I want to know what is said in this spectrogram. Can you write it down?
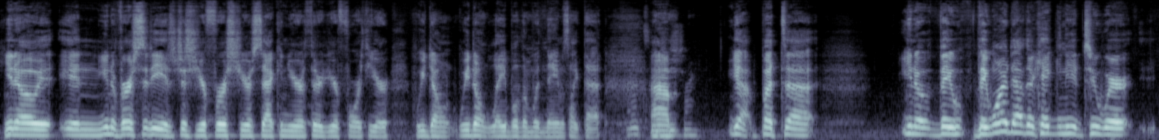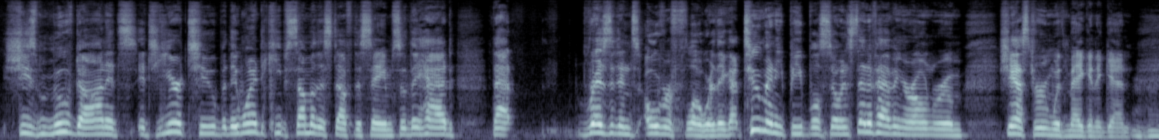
You know, in university, it's just your first year, second year, third year, fourth year. We don't we don't label them with names like that. That's interesting. Um, yeah, but uh, you know they they wanted to have their cake and eat it too, where she's moved on. It's it's year two, but they wanted to keep some of the stuff the same, so they had that residence overflow where they got too many people. So instead of having her own room, she has to room with Megan again, mm-hmm.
